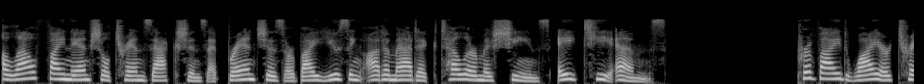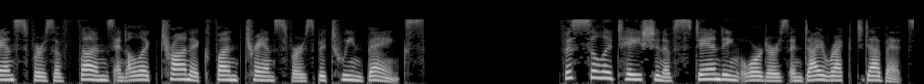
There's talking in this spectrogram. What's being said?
Allow financial transactions at branches or by using automatic teller machines ATMs. Provide wire transfers of funds and electronic fund transfers between banks. Facilitation of standing orders and direct debits,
